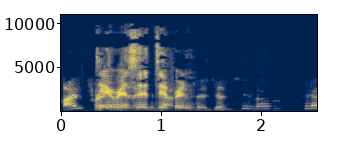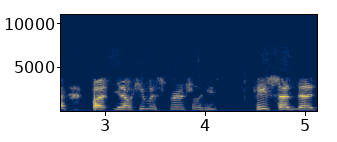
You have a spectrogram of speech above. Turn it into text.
I'm There is a pragmatic and difference. you know. But you know, he was spiritual. He he said that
